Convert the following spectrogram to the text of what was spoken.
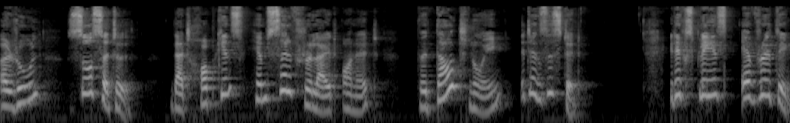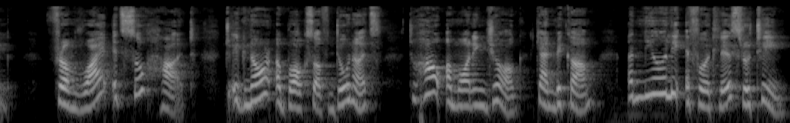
A rule so subtle that Hopkins himself relied on it without knowing it existed. It explains everything from why it's so hard to ignore a box of donuts to how a morning jog can become a nearly effortless routine.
